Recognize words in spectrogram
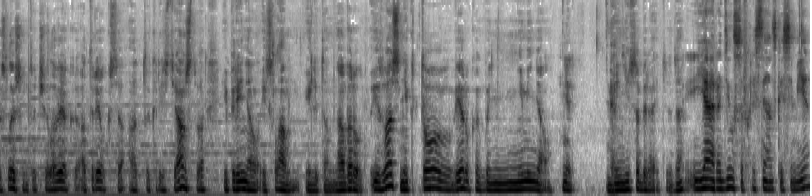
Много слышим, что человек отрекся от христианства и принял ислам, или там наоборот. Из вас никто веру как бы не менял? Нет. Нет. И не собираетесь, да? Я родился в христианской семье,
